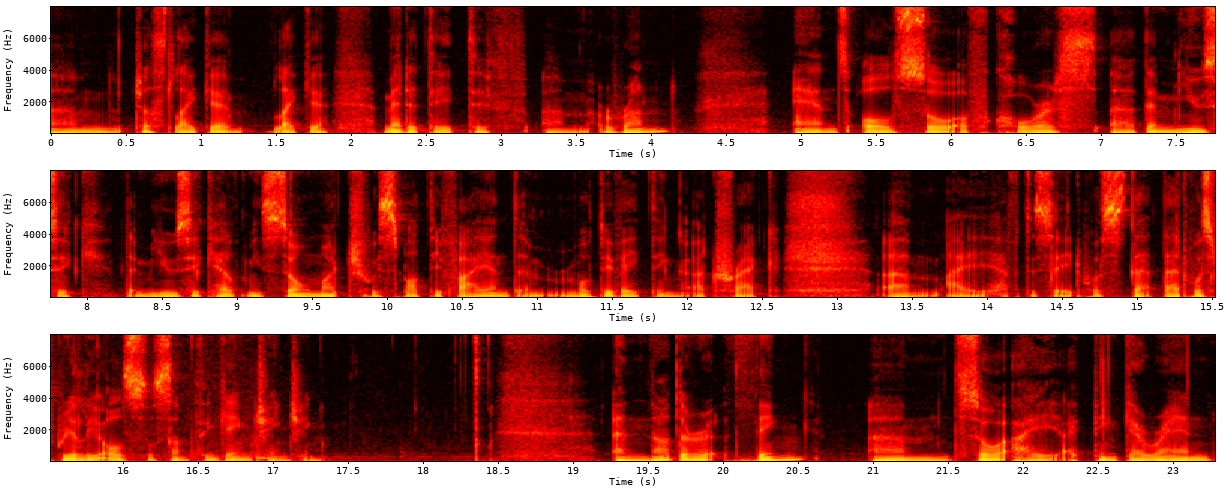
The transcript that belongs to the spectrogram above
um, just like a like a meditative um, run and also of course uh, the music. The music helped me so much with spotify and the motivating a track. Um, i have to say it was that that was really also something game changing another thing um, so i i think i ran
